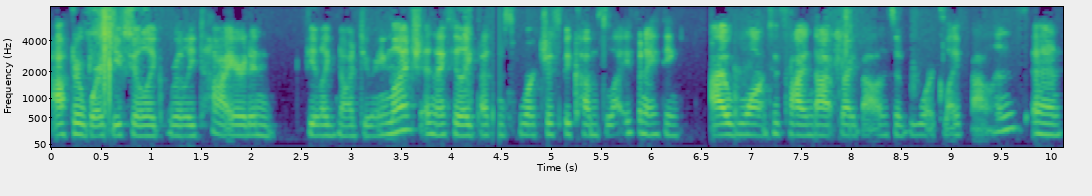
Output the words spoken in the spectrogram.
after work, you feel like really tired and feel like not doing much. And I feel like that work just becomes life. And I think I want to find that right balance of work life balance. And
